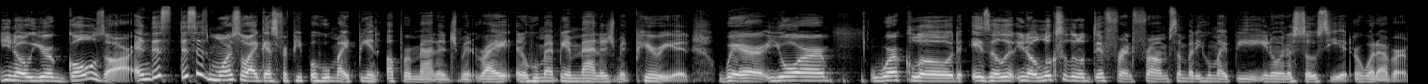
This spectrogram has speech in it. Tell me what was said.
you know your goals are and this this is more so i guess for people who might be in upper management right and who might be in management period where your workload is a little you know looks a little different from somebody who might be you know an associate or whatever.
